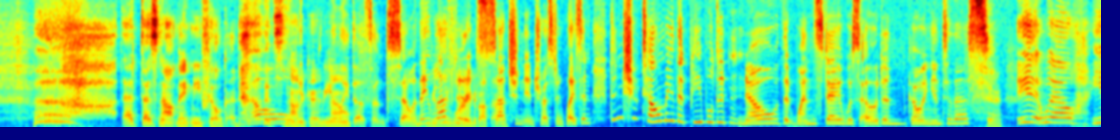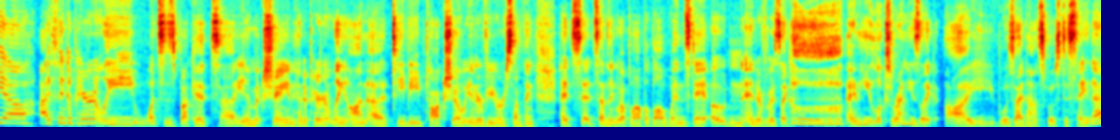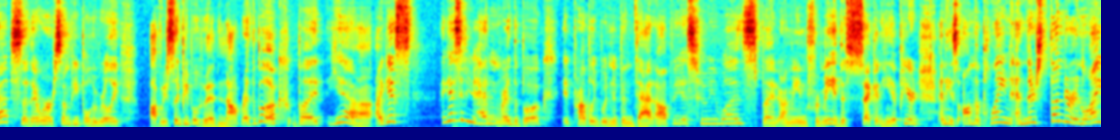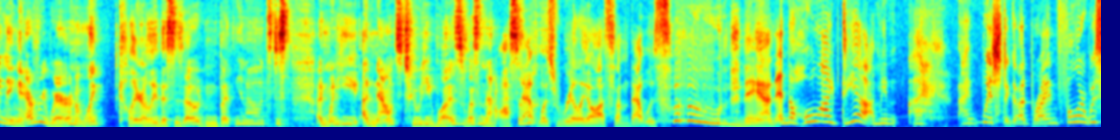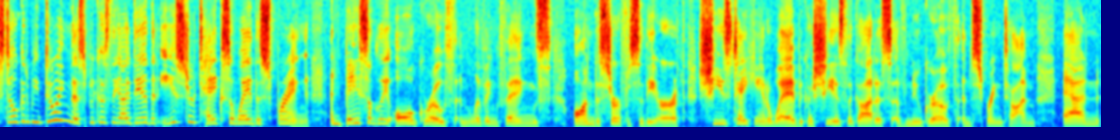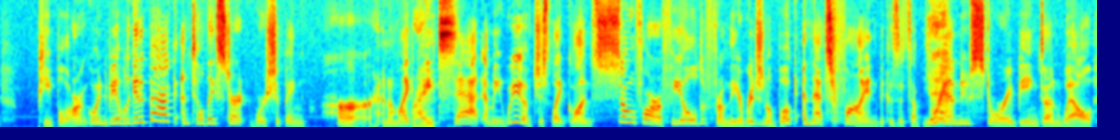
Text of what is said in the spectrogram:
That does not make me feel good. No, it's not a good. It really no. doesn't. So, and they really left it at such an interesting place. And didn't you tell me that people didn't know that Wednesday was Odin going into this? Yeah, well, yeah. I think apparently, what's his bucket? Uh, Ian McShane had apparently on a TV talk show interview or something had said something about blah blah blah Wednesday Odin, and everybody's like, and he looks around. He's like, I was I not supposed to say that? So there were some people who really obviously people who had not read the book, but yeah, I guess I guess if you hadn't read the book, it probably wouldn't have been that obvious who he was. But I mean, for me, the second he appeared and he's on the plane and there's thunder and lightning everywhere, and I'm like, clearly this is Odin. But you know, it's just. And when he announced who he was, wasn't that awesome? That was really awesome. That was man, and the whole idea. I mean, I I wish to God Bryan Fuller was still going to be doing this because the idea that Easter takes away the spring and basically all growth and living things on the surface of the earth, she's taking it away because she is the goddess of new growth and springtime. And people aren't going to be able to get it back until they start worshiping her. And I'm like, right. That, I mean, we have just like gone so far afield from the original book, and that's fine because it's a yeah. brand new story being done well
